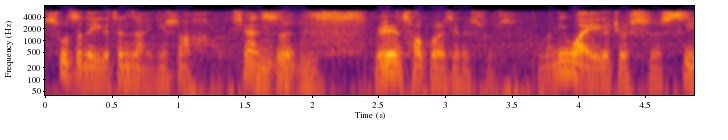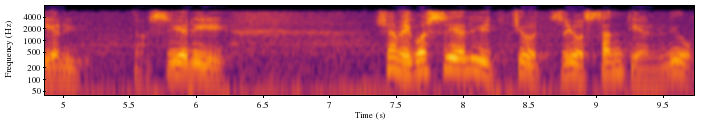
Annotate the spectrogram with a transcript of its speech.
数字的一个增长已经算好了，现在是远远超过了这个数字。那么另外一个就是失业率啊，失业率。像美国失业率就只有三点六，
